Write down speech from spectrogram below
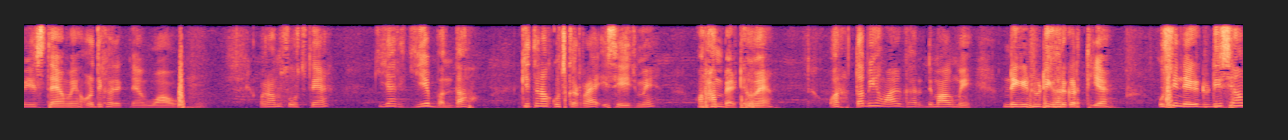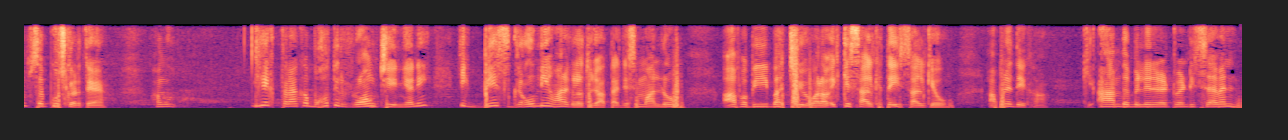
भेजते हैं हमें और दिखा देखते हैं वाओ और हम सोचते हैं कि यार ये बंदा कितना कुछ कर रहा है इस एज में और हम बैठे हुए हैं। और तभी हमारे घर दिमाग में नेगेटिविटी घर करती है। उसी नेगेटिविटी से हम सब कुछ करते हैं। हम, ये एक तरह का बहुत ही रॉन्ग चेन यानी एक बेस ग्राउंड ही हमारा गलत हो जाता है। जैसे मान लो, आप अभी बच्चे हो वाला इक्कीस साल के, तेईस साल के हो। आपने देखा कि I am the millionaire twenty seven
